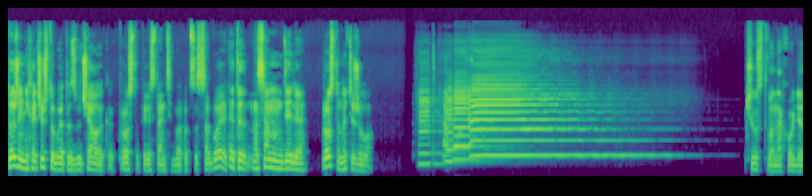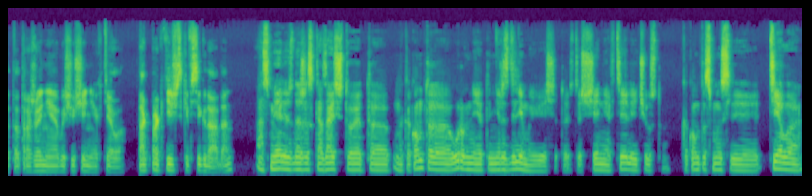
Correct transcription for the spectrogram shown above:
тоже не хочу, чтобы это звучало как просто перестаньте бороться с собой. Это на самом деле просто, но тяжело. Чувства находят отражение в ощущениях тела. Так практически всегда, да? Осмелюсь даже сказать, что это на каком-то уровне это неразделимые вещи, то есть ощущения в теле и чувства. В каком-то смысле тело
